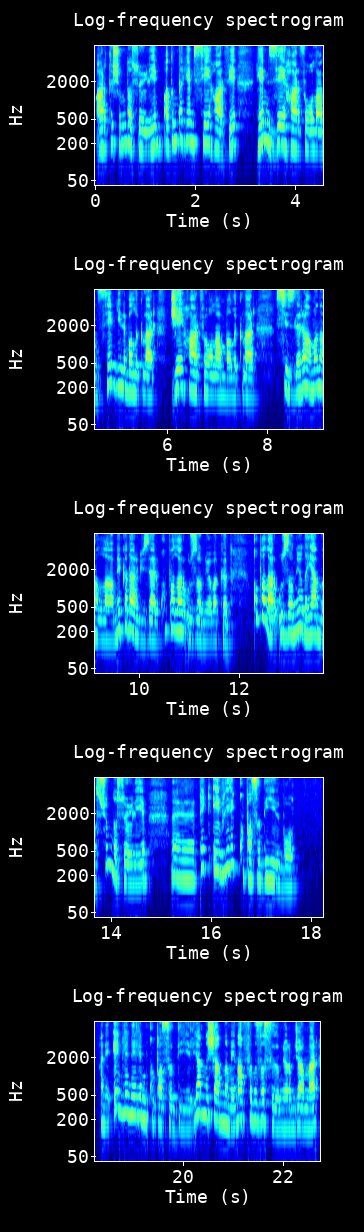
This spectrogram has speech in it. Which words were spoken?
Artı şunu da söyleyeyim. Adında hem S harfi hem Z harfi olan sevgili balıklar C harfi olan balıklar. Sizlere aman Allah'ım ne kadar güzel kupalar uzanıyor bakın. Kupalar uzanıyor da yalnız şunu da söyleyeyim. Ee, pek evlilik kupası değil bu. Hani evlenelim kupası değil. Yanlış anlamayın affınıza sığınıyorum canlar.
